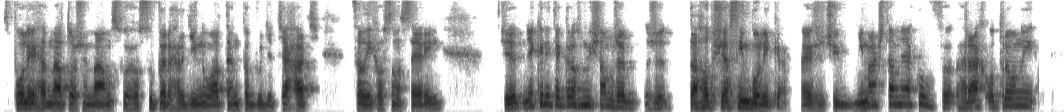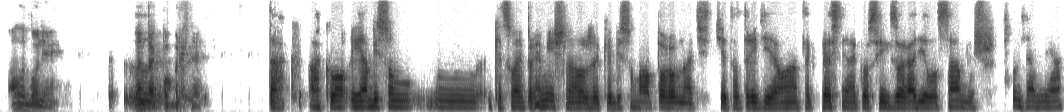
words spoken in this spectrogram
spoliehať na to, že mám svojho superhrdinu a tento bude ťahať celých 8 sérií. Čiže niekedy tak rozmýšľam, že, že tá hĺbšia symbolika, hej, že či vnímaš tam nejakú v hrách o tróny, alebo nie? Len tak povrchne. Tak, ako ja by som, mm, keď som aj premýšľal, že keby som mal porovnať tieto tri diela, tak presne ako si ich zoradilo sám už, podľa mňa, e,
